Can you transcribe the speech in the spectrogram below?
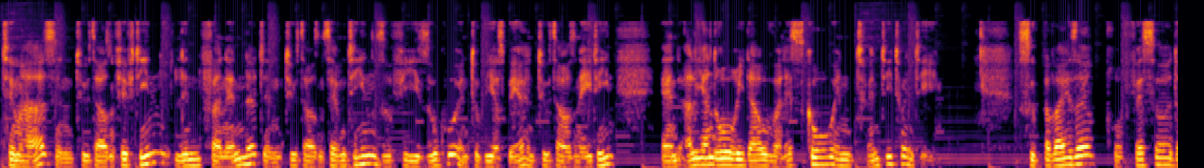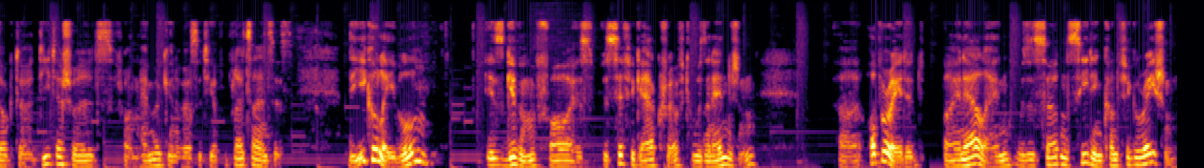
Tim Haas in 2015, Lynn Fernandet in 2017, Sophie Soko and Tobias Baer in 2018, and Alejandro Ridao Valesco in 2020. Supervisor, Professor Dr. Dieter Scholz from Hamburg University of Applied Sciences. The eco-label is given for a specific aircraft with an engine uh, operated by an airline with a certain seating configuration.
